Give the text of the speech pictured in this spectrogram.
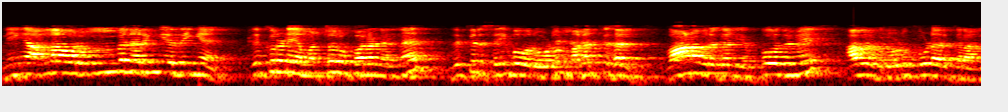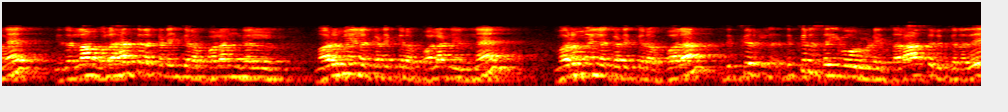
நீங்க அல்லாஹ் ரொம்ப நெருங்கிடுறீங்க. திக்ருடைய மற்றொரு பலன் என்ன? திக்ரு செய்பவரோடு மலக்குகள் வானவர்கள் எப்போதுமே அவர்களோடு கூட இருக்கிறாங்க. இதெல்லாம் உலகத்தில் கிடைக்கிற பலன்கள். மறுமையில் கிடைக்கிற பலன் என்ன? மறுமையில் கிடைக்கிற பலன் திக்கர் திக்ரு செய்பவருடைய தராசு இருக்கிறது.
